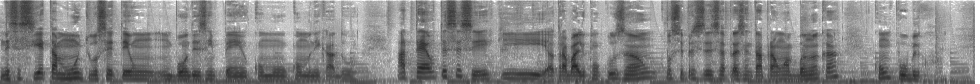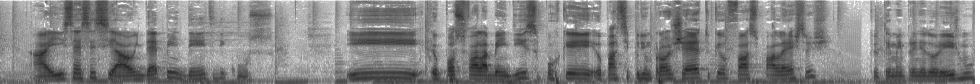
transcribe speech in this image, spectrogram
necessita muito você ter um, um bom desempenho como comunicador até o TCC, que é o trabalho de conclusão, que você precisa se apresentar para uma banca com o público. Aí isso é essencial, independente de curso. E eu posso falar bem disso porque eu participo de um projeto que eu faço palestras, que o tema empreendedorismo,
